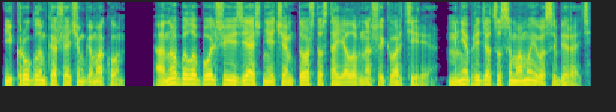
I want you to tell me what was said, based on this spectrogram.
и круглым кошачьим гамаком. Оно было больше изящнее, чем то, что стояло в нашей квартире. Мне придется самому его собирать.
